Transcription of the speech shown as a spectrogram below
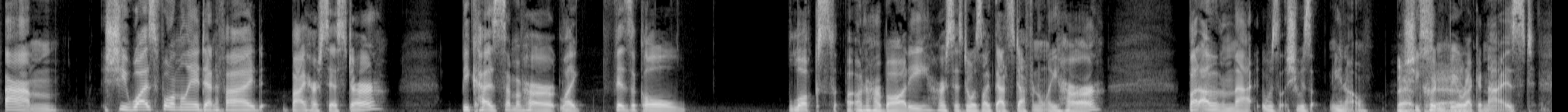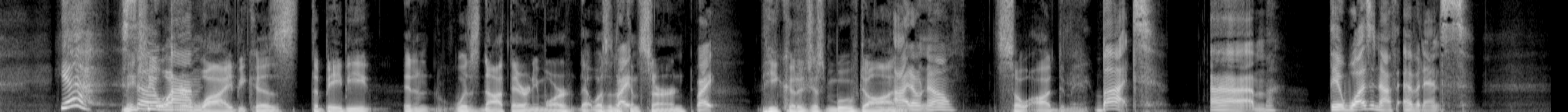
Um, she was formally identified by her sister because some of her like physical looks on her body, her sister was like, "That's definitely her." But other than that, it was she was you know That's she couldn't be recognized. Yeah. Makes so, me wonder um, why, because the baby it was not there anymore. That wasn't a concern. Right. He could have just moved on. I don't know. so odd to me. But um, there was enough evidence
